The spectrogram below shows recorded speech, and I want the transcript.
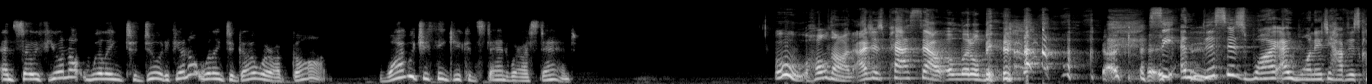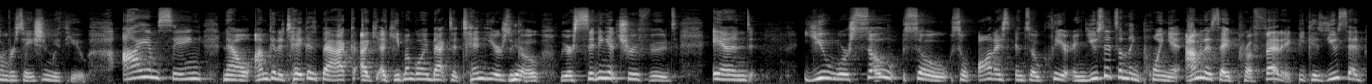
And so if you're not willing to do it, if you're not willing to go where I've gone, why would you think you can stand where I stand? Oh, hold on. I just passed out a little bit. okay. See, and this is why I wanted to have this conversation with you. I am saying now, I'm going to take us back. I, I, keep on going back to 10 years yeah. ago. We were sitting at True Foods and you were so so so honest and so clear and you said something poignant. I'm going to say prophetic because you said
